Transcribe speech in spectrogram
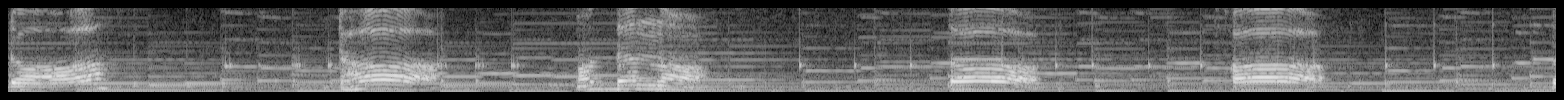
더, 더, মধ্যাহ্ন ত থ দ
